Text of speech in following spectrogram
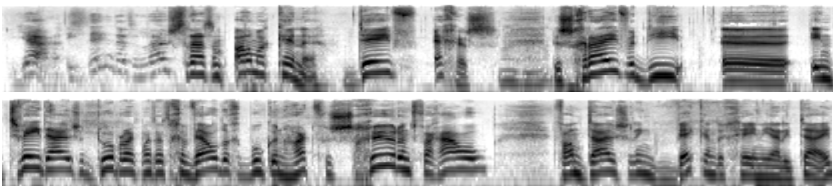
Ja, ik denk dat de luisteraars hem allemaal kennen. Dave Eggers. De schrijver die eh, in 2000 doorbrak met het geweldige boek... een hartverscheurend verhaal van duizelingwekkende genialiteit.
